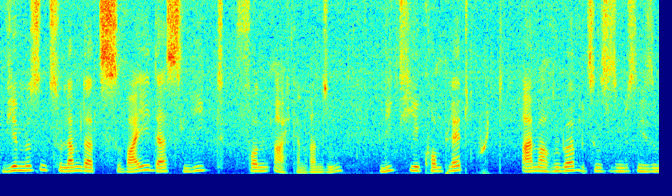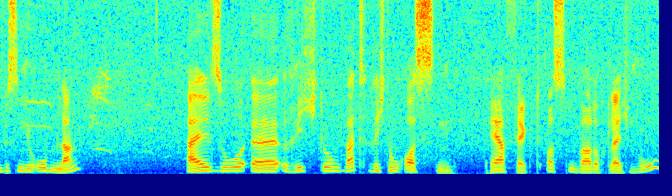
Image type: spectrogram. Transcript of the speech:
Wir müssen zu Lambda 2. Das liegt von... Ah, ich kann ranzoomen. Liegt hier komplett einmal rüber. Beziehungsweise müssen hier so ein bisschen hier oben lang. Also äh, Richtung... Was? Richtung Osten. Perfekt. Osten war doch gleich wo?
